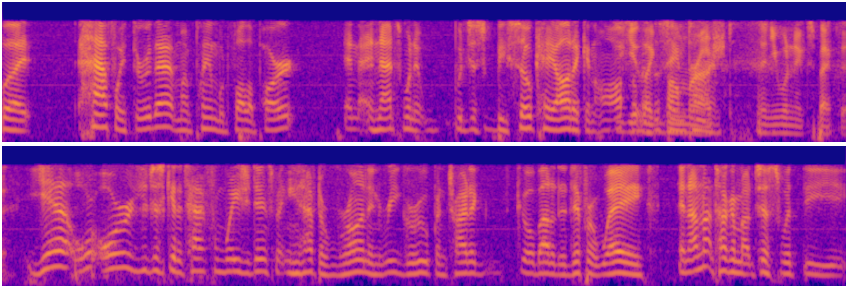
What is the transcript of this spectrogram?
but halfway through that, my plan would fall apart, and and that's when it would just be so chaotic and awesome you get like at the same time. rushed, and you wouldn't expect it. Yeah, or or you just get attacked from ways you didn't expect, and you have to run and regroup and try to go about it a different way. And I'm not talking about just with the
